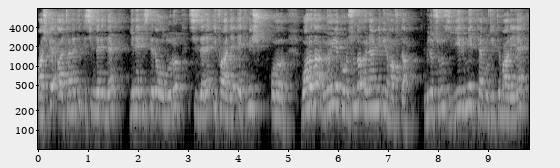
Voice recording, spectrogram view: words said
başka alternatif isimlerin de yine listede olduğunu sizlere ifade etmiş olalım. Bu arada Mönye konusunda önemli bir hafta. Biliyorsunuz 20 Temmuz itibariyle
